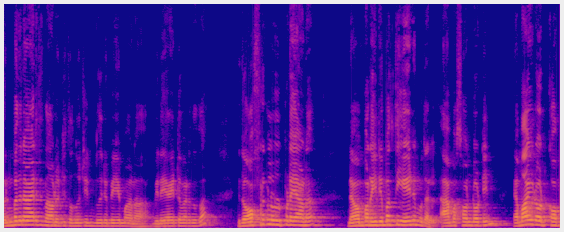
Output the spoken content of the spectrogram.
ഒൻപതിനായിരത്തി നാനൂറ്റി തൊണ്ണൂറ്റി ഒൻപത് രൂപയുമാണ് വിലയായിട്ട് വരുന്നത്. ഇത് ഓഫറുകൾ ഉൾപ്പെടെയാണ്. നവംബർ ഇരുപത്തിയേഴ് മുതൽ Amazon dot in M I dot com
